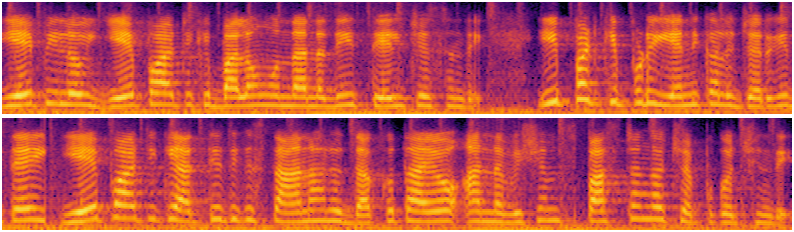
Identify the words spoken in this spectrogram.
ఏపీలో ఏ పార్టీకి బలం ఉందన్నది తేల్చేసింది. ఇప్పటికిప్పుడు ఎన్నికలు జరిగితే ఏ పార్టీకి అత్యధిక స్థానాలు దక్కుతాయో అన్న విషయం స్పష్టంగా చెప్పుకొచ్చింది.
